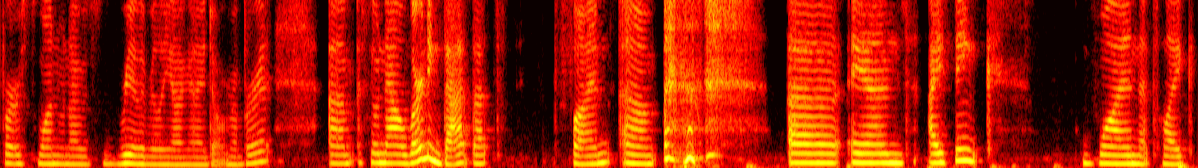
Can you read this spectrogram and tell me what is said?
first one when I was really, really young and I don't remember it. Um, so now learning that, that's fun. Um, uh, and I think one that's like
